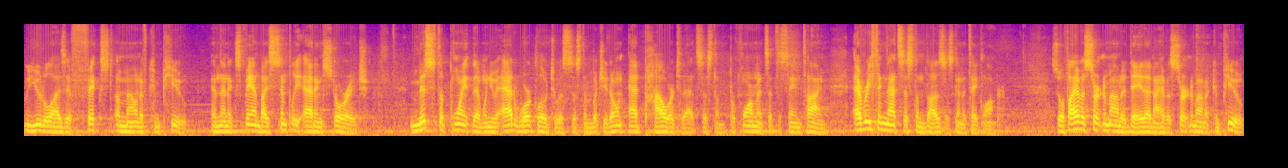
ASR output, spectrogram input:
utilize a fixed amount of compute and then expand by simply adding storage miss the point that when you add workload to a system, but you don't add power to that system, performance at the same time, everything that system does is going to take longer. So if I have a certain amount of data and I have a certain amount of compute,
